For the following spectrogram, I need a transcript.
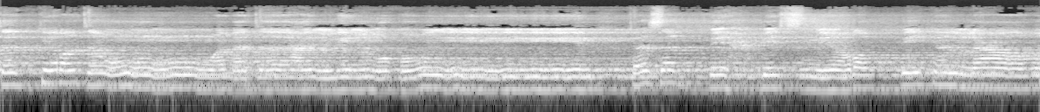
تذكرة ومتاعا للمقوين. فسبح باسم ربك العظيم.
